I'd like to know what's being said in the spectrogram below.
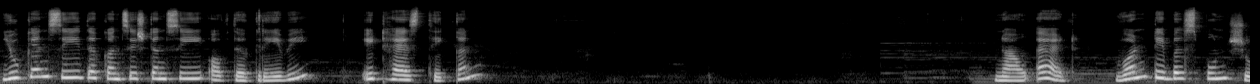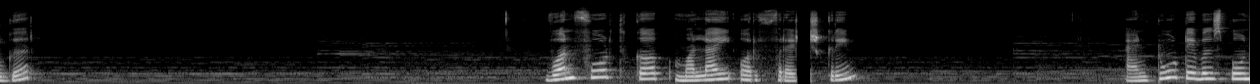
You can see the consistency of the gravy. It has thickened. Now add 1 tablespoon sugar 1 4th cup malai or fresh cream and 2 tablespoon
